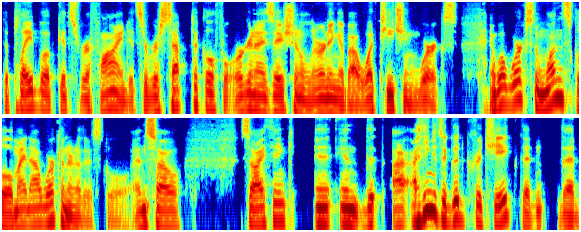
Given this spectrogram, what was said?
the playbook gets refined. It's a receptacle for organizational learning about what teaching works. And what works in one school might not work in another school. And so so I think in, in the, I think it's a good critique that that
